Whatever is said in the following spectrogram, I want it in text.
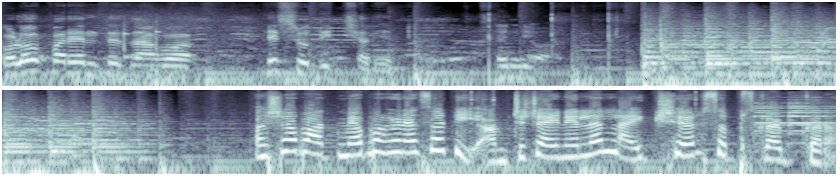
कळोपर्यंत जावं हे सदिच्छा देतो. धन्यवाद. अशा बातम्या पाहण्यासाठी आमच्या चॅनेलला लाईक शेअर सबस्क्राईब करा.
